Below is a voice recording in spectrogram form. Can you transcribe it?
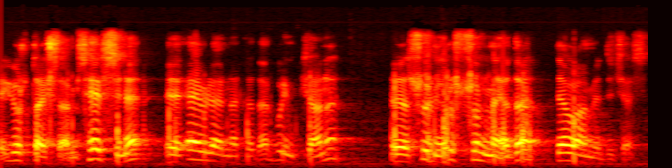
yurttaşlarımız hepsine e, evlerine kadar bu imkanı e, sunuyoruz. Sunmaya da devam edeceğiz.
